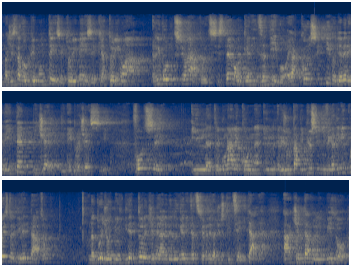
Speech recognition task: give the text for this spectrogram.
magistrato piemontese, torinese, che a Torino ha rivoluzionato il sistema organizzativo e ha consentito di avere dei tempi certi nei processi, forse il Tribunale con i risultati più significativi in questo è diventato da due giorni il direttore generale dell'organizzazione della giustizia in Italia. Ha accettato l'invito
